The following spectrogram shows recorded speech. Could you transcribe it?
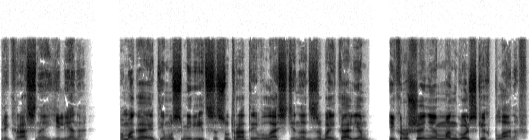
Прекрасная Елена помогает ему смириться с утратой власти над Забайкальем и крушением монгольских планов.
